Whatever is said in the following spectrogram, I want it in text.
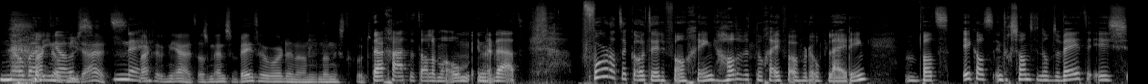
Nobody Maakt knows. ook niet uit. Nee. Maakt ook niet uit. Als mensen beter worden, dan, dan is het goed. Daar gaat het allemaal om, inderdaad. Voordat de co-telefoon ging, hadden we het nog even over de opleiding. Wat ik altijd interessant vind om te weten is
